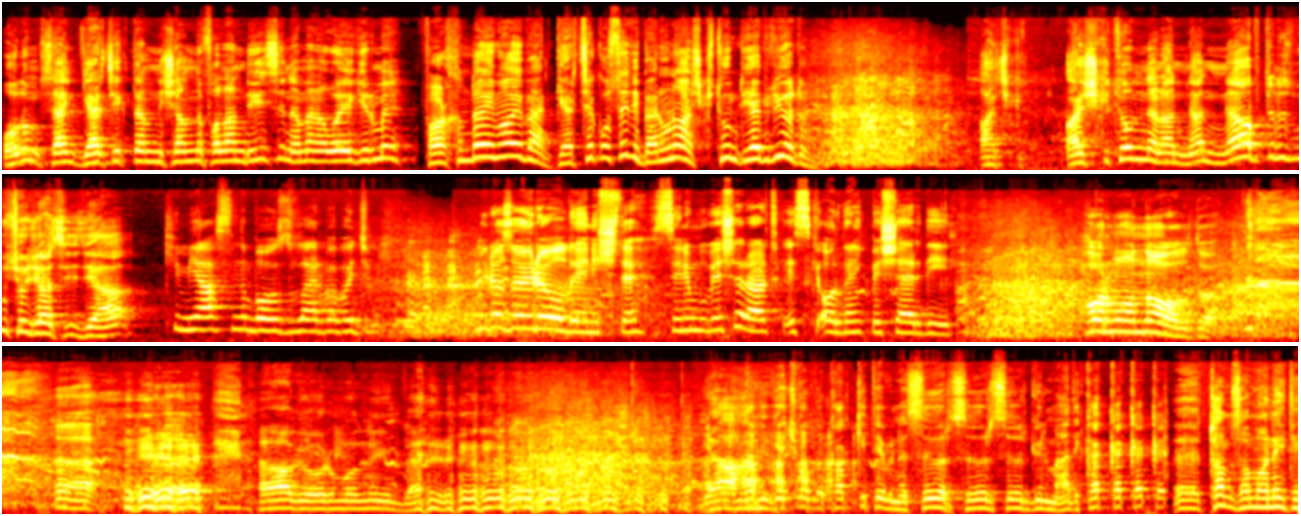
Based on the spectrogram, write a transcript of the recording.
Oğlum sen gerçekten nişanlı falan değilsin. Hemen havaya girme. Farkındayım ay ben. Gerçek olsaydı ben ona aşkıtom diyebiliyordum. Aşk, aşkitom ne lan? Ne, ne yaptınız bu çocuğa siz ya? Kimyasını bozdular babacığım. Biraz öyle oldu enişte. Senin bu beşer artık eski organik beşer değil. Hormonlu oldu. Abi hormonluyum ben. Ya hadi geç oldu. Kalk git evine. Sığır, sığır, sığır gülme. Hadi kalk, kalk, kalk. kalk. Ee, tam zamanıydı.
